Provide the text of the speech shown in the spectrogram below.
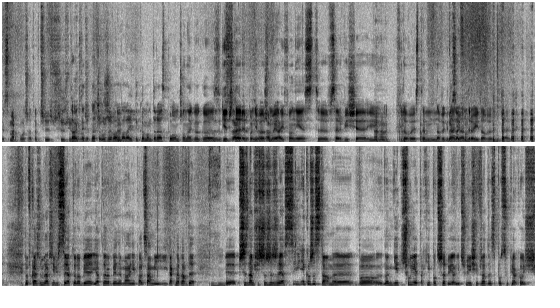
e, smartwatcha, tak? Czy, czy już nie Tak, używasz? tylko, znaczy używam dalej, tylko mam teraz połączonego go z Z- G4, z- ponieważ mój iPhone jest y, w serwisie i Aha, chwilowo jestem na wygraniu androidowym. Tak. No w każdym razie, wiesz co, ja to robię, ja to robię normalnie palcami i tak naprawdę e, przyznam się szczerze, że ja z Siri nie korzystam, bo no, nie czuję takiej potrzeby, ja nie czuję się w żaden sposób jakoś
